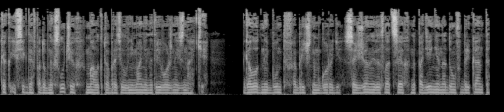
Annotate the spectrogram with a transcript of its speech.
как и всегда в подобных случаях, мало кто обратил внимание на тревожные знаки. Голодный бунт в фабричном городе, сожженный дотла цех, нападение на дом фабриканта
